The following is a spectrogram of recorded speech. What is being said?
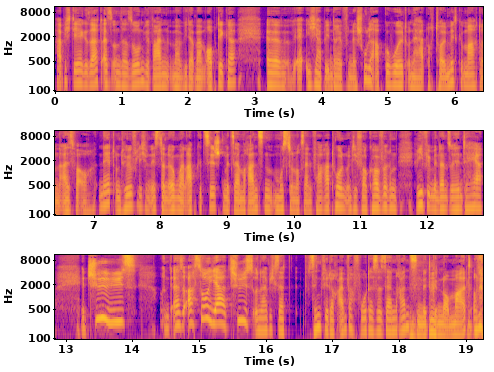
habe ich dir ja gesagt, als unser Sohn, wir waren mal wieder beim Optiker, äh, ich habe ihn direkt von der Schule abgeholt und er hat noch toll mitgemacht und alles war auch nett und höflich und ist dann irgendwann abgezischt mit seinem Ranzen, musste noch sein Fahrrad holen und die Verkäuferin rief ihm dann so hinterher, äh, tschüss. Und er so, ach so, ja, tschüss. Und dann habe ich gesagt, sind wir doch einfach froh, dass er seinen Ranzen mitgenommen hat. Und,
